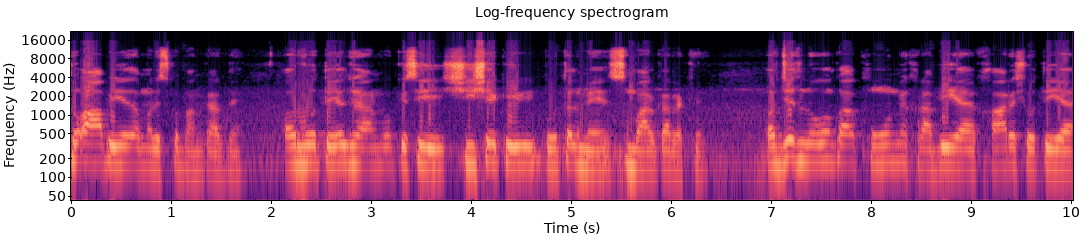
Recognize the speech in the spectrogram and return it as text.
तो आप ये अमल इसको बंद कर दें और वो तेल जो है वो किसी शीशे की बोतल में संभाल कर रखें। और जिस लोगों का खून में खराबी है, खारिश होती है,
